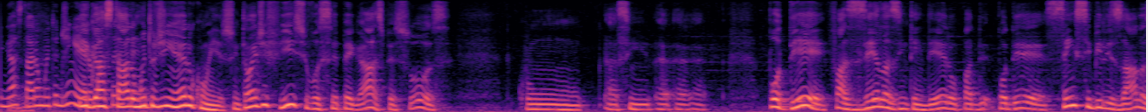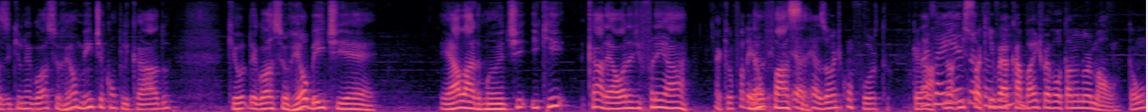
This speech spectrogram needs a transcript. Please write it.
E gastaram muito dinheiro. E gastaram muito dinheiro com isso. Então é difícil você pegar as pessoas com assim. É, é, é poder fazê-las entender ou poder sensibilizá-las de que o negócio realmente é complicado, que o negócio realmente é, é alarmante e que, cara, é a hora de frear. É que eu falei, não é, faça. É, é, a zona de conforto. Porque ah, não, isso aqui também. vai acabar, a gente vai voltar no normal. Então,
